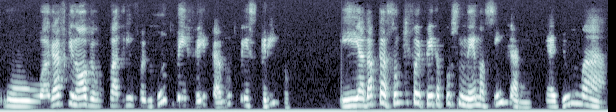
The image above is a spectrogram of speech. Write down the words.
o, a graphic novel, o quadrinho foi muito bem feito, cara, muito bem escrito. E a adaptação que foi feita pro cinema, assim, cara, é de uma.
